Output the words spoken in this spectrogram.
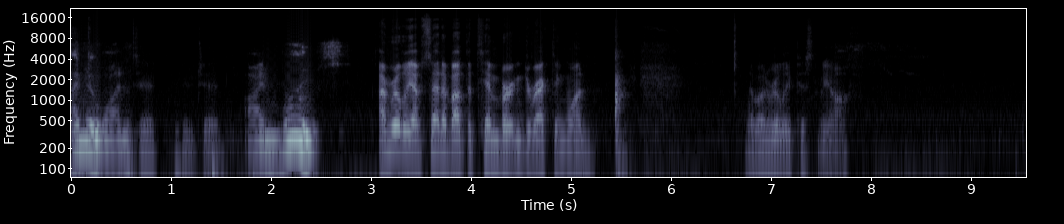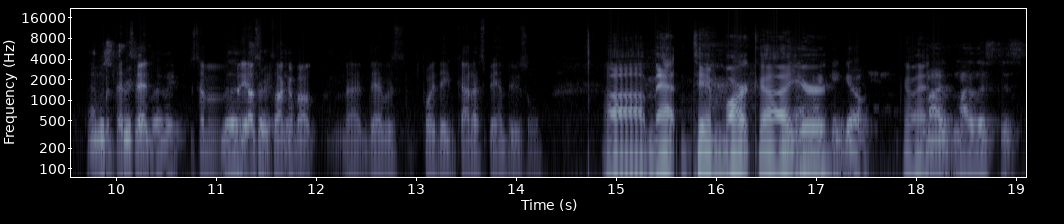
I knew one. You did. I'm Bruce. I'm really upset about the Tim Burton directing one. That one really pissed me off. That was But that's tricky. it. Really- Somebody really else can talk about that. That was boy, they got us bamboozled. Uh, Matt, Tim, Mark, uh, Yeah, you're. I can go. Go ahead. My my list is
